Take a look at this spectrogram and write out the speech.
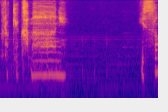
그렇게 가만히 있어.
